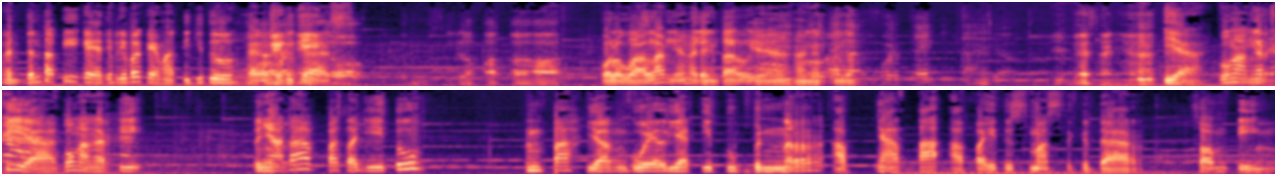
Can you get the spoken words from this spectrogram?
ngeden tapi kayak tiba-tiba kayak mati gitu, kayak nggak bisa digas. Itu, itu mesin lo kotor. Walau alam ya nggak ada yang tahu ya, nggak ngerti. Biasanya Iya, gua nggak ngerti ya, gua nggak ngerti. Ternyata pas lagi itu entah yang gue lihat itu bener, ap, nyata apa itu cuma sekedar something.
